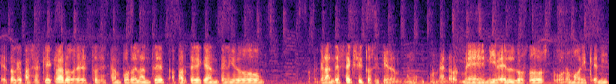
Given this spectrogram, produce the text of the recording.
eh, lo que pasa es que, claro, estos están por delante, aparte de que han tenido grandes éxitos y tienen un, enorme nivel los dos, Bonomo y Kenny,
